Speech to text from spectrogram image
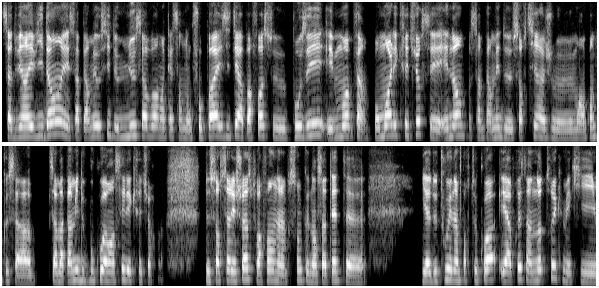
ça devient évident et ça permet aussi de mieux savoir dans quel sens. Donc, faut pas hésiter à parfois se poser. Et moi, enfin, pour moi, l'écriture, c'est énorme. Ça me permet de sortir et je me rends compte que ça, ça m'a permis de beaucoup avancer l'écriture, quoi. De sortir les choses. Parfois, on a l'impression que dans sa tête, euh, il y a de tout et n'importe quoi. Et après, c'est un autre truc, mais qui,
